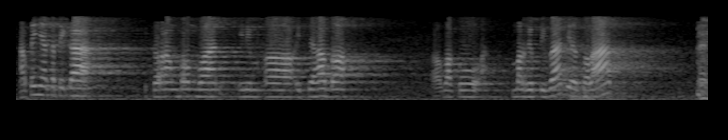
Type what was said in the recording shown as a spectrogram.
Artinya ketika seorang perempuan ini uh, istihadah waktu maghrib tiba dia salat, eh,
